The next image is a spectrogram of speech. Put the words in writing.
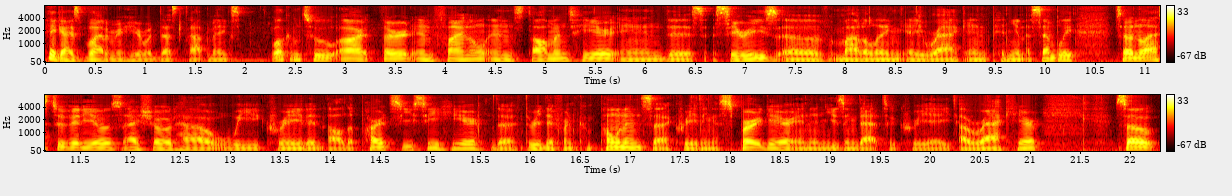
Hey guys, Vladimir here with Desktop Makes. Welcome to our third and final installment here in this series of modeling a rack and pinion assembly. So in the last two videos I showed how we created all the parts you see here, the three different components, uh, creating a spur gear and then using that to create a rack here. So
